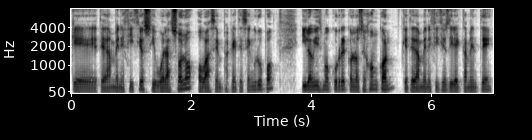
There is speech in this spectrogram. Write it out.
que te dan beneficios si vuelas solo o vas en paquetes en grupo. Y lo mismo ocurre con los de Hong Kong, que te dan beneficios directamente,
